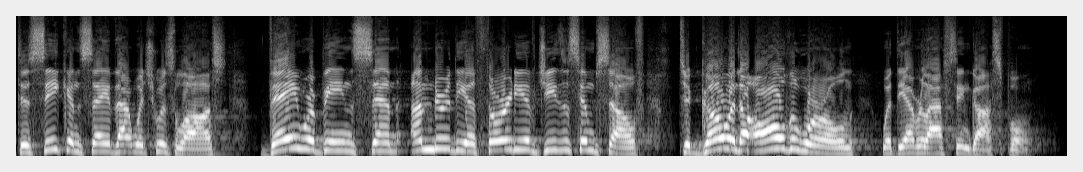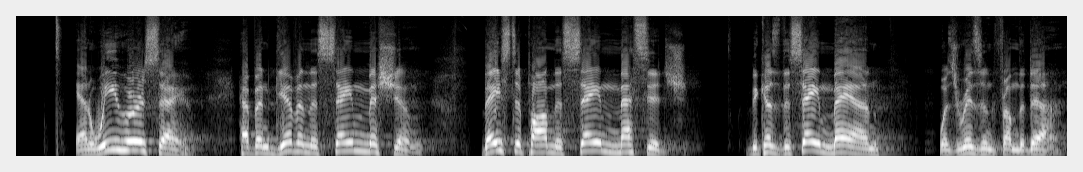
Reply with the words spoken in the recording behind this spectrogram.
to seek and save that which was lost, they were being sent under the authority of Jesus himself to go into all the world with the everlasting gospel. And we who are saved have been given the same mission based upon the same message because the same man was risen from the dead.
